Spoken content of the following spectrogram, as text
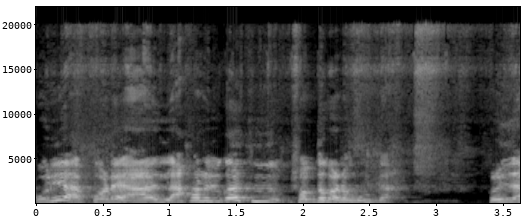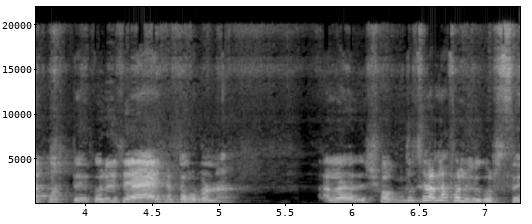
করি আর পরে আর লাফালাফি করে তুমি শব্দ করে মুখ দা করি যা করতে করি সে শব্দ করব না। আর শব্দ ছাড়া লাফালাফি করছে।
